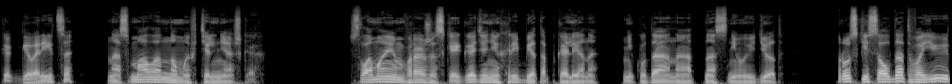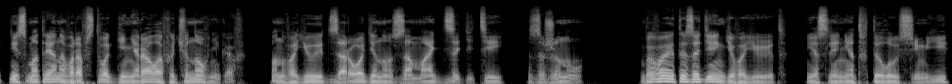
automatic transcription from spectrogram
Как говорится, нас мало, но мы в тельняшках. Сломаем вражеской гадине хребет об колено. Никуда она от нас не уйдет. Русский солдат воюет, несмотря на воровство генералов и чиновников. Он воюет за родину, за мать, за детей, за жену. Бывает и за деньги воюет, если нет в тылу семьи,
